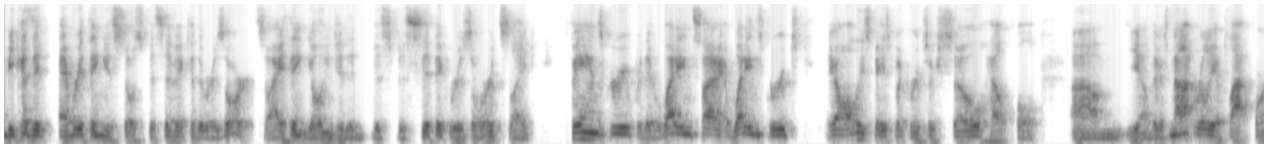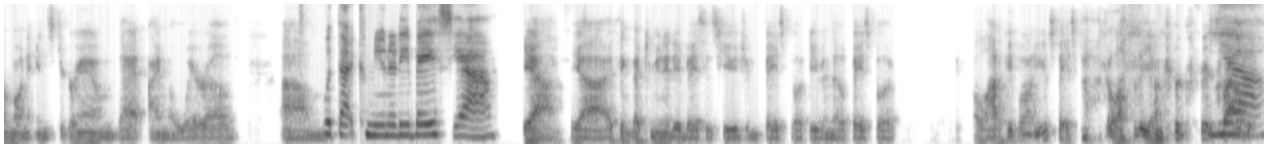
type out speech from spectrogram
because it everything is so specific to the resort so i think going to the, the specific resorts like fans group or their wedding site weddings groups you know, all these facebook groups are so helpful um, you know, there's not really a platform on Instagram that I'm aware of. Um, With that community base, yeah. Yeah, yeah. I think that community base is huge in Facebook, even though Facebook, a lot of people don't use Facebook. A lot of the younger crowd yeah.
